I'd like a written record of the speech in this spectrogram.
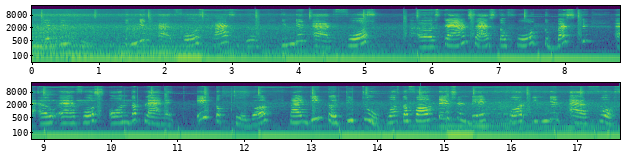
Indian military. Indian Air Force has uh, Indian Air Force uh, stands as the fourth best uh, air force on the planet. 8th October 1932 was the foundation day for Indian Air Force.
